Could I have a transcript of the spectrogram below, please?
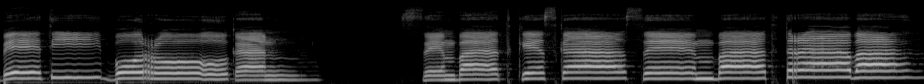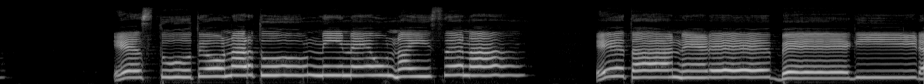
beti borrokan, zenbat kezka, zenbat traba, ez dute onartu nineu naizena, eta nere begirada.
